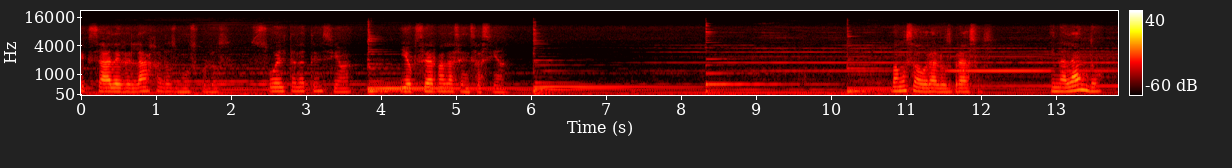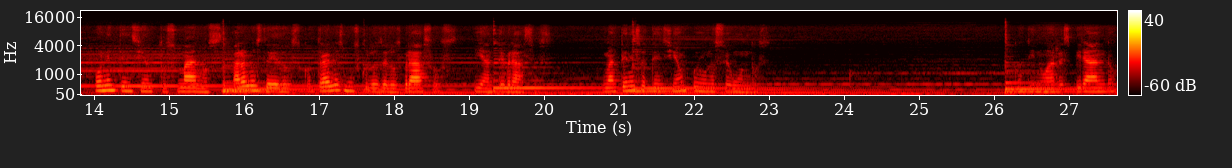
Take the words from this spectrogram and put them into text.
Exhala y relaja los músculos, suelta la tensión y observa la sensación. Vamos ahora a los brazos. Inhalando, pon en tensión tus manos, separa los dedos, contrae los músculos de los brazos y antebrazos mantén esa tensión por unos segundos. Continúa respirando.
